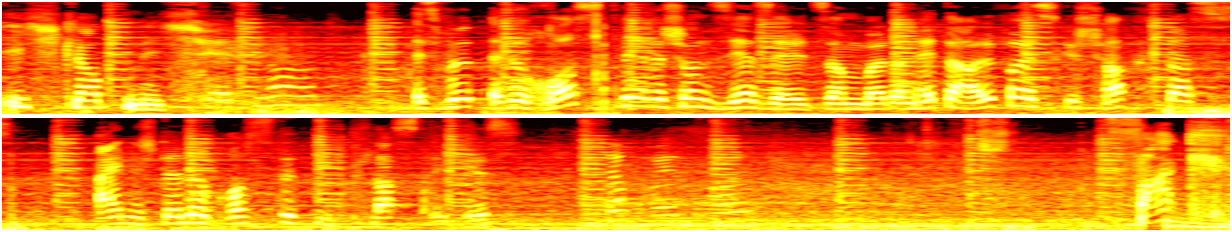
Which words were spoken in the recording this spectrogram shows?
ich glaube nicht. Es wird, also Rost wäre schon sehr seltsam, weil dann hätte Alpha es geschafft, dass eine Stelle rostet, die Plastik ist. Ich hab jetzt voll. Fuck!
